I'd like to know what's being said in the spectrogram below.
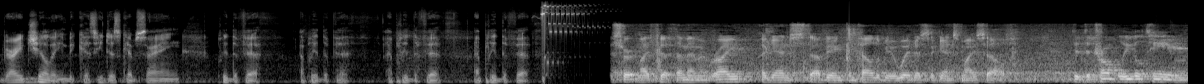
very chilling because he just kept saying, plead the fifth, I plead the fifth, I plead the fifth, I plead the fifth. assert my Fifth Amendment right against uh, being compelled to be a witness against myself. Did the Trump legal team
